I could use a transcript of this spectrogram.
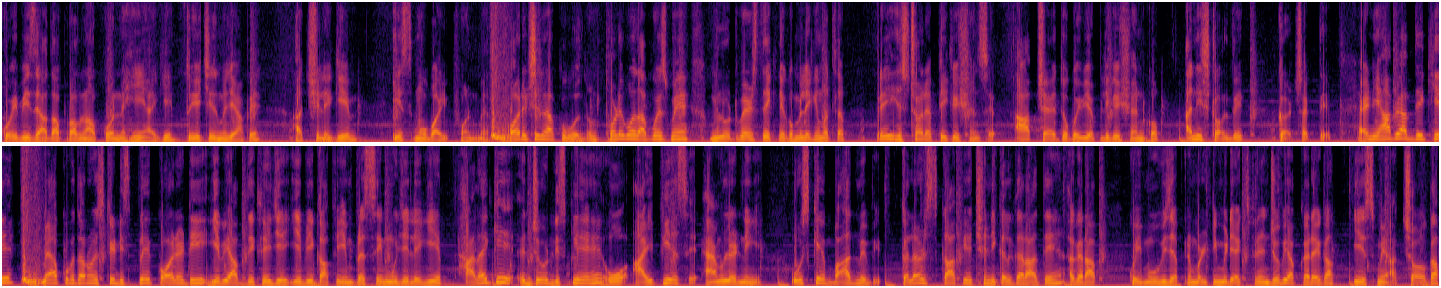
कोई भी ज़्यादा प्रॉब्लम आपको नहीं आएगी। तो ये चीज़ मुझे यहाँ पे अच्छी लगी। इस मोबाइल फ़ोन में। और एक चीज़ मैं आपको बोल दूँ, थोड़े बहुत आपको इसमें ब्लोटवेयर्स देखने को मिलेगी मतलब प्री इंस्टॉल एप्लीकेशन से। आप चाहे तो कोई भी एप्लीकेशन को अनइंस्टॉल भी कर सकते हैं। एंड यहाँ पे आप देखिए, मैं आपको बता रहा हूँ, इसकी डिस्प्ले क्वालिटी ये भी आप देख लीजिए, ये भी काफ़ी इंप्रेसिव मुझे लगी है। हालाँकि जो डिस्प्ले है, वो आईपीएस है एमुलेट नहीं है। उसके बाद में भी कलर्स काफ़ी अच्छे निकल कर आते हैं। अगर आप कोई मूवीज़ अपने मल्टीमीडिया एक्सपीरियंस जो भी आप करेगा ये इसमें अच्छा होगा।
